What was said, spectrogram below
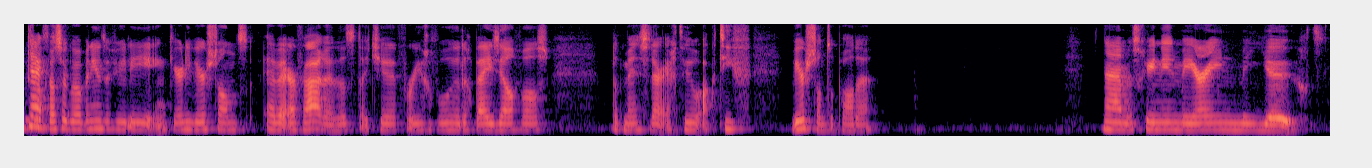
Ja, ik was ook wel benieuwd of jullie een keer die weerstand hebben ervaren. Dat, dat je voor je gevoel heel dicht bij jezelf was. Dat mensen daar echt heel actief weerstand op hadden. Nou, misschien in meer in mijn jeugd.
